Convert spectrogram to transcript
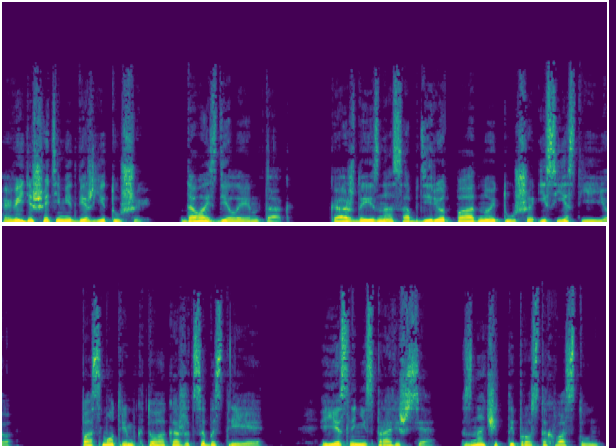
Видишь эти медвежьи туши? Давай сделаем так. Каждый из нас обдерет по одной туше и съест ее. Посмотрим, кто окажется быстрее. Если не справишься, значит ты просто хвостун.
